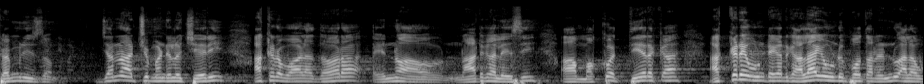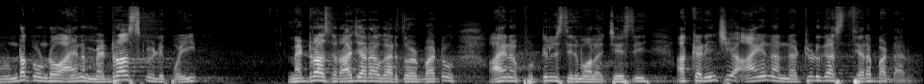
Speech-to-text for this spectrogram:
కమ్యూనిజం జననాట్య మండలిలో చేరి అక్కడ వాళ్ళ ద్వారా ఎన్నో నాటకాలు వేసి ఆ మక్కువ తీరక అక్కడే ఉంటే కనుక అలాగే ఉండిపోతానన్ను అలా ఉండకుండా ఆయన మెడ్రాస్కి వెళ్ళిపోయి మెడ్రాస్ రాజారావు గారితో పాటు ఆయన పుట్టిల్లు సినిమాలో చేసి అక్కడి నుంచి ఆయన నటుడుగా స్థిరపడ్డారు.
